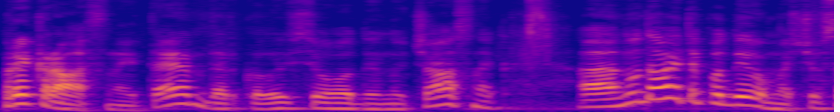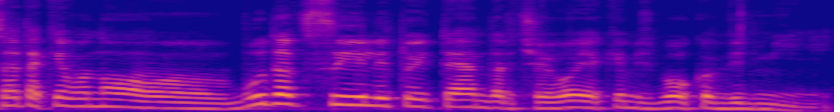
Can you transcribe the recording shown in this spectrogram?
Прекрасний тендер, коли всього один учасник. А, ну, давайте подивимося, чи все-таки воно буде в силі той тендер, чи його якимось боком відмінять.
